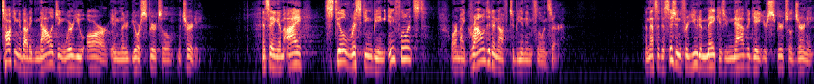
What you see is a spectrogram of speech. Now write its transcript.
talking about acknowledging where you are in the, your spiritual maturity and saying, Am I still risking being influenced or am I grounded enough to be an influencer? And that's a decision for you to make as you navigate your spiritual journey.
